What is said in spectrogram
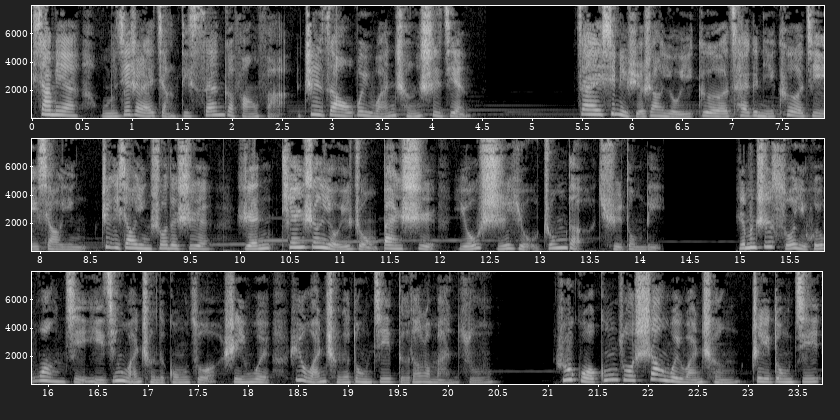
下面我们接着来讲第三个方法：制造未完成事件。在心理学上有一个蔡格尼克记忆效应，这个效应说的是人天生有一种办事有始有终的驱动力。人们之所以会忘记已经完成的工作，是因为欲完成的动机得到了满足。如果工作尚未完成，这一动机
